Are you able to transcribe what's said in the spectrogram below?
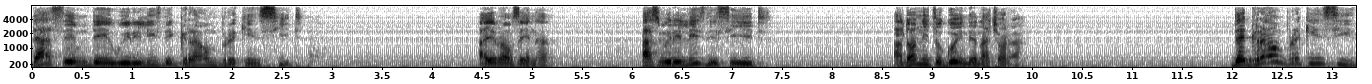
That same day, we release the groundbreaking seed. Are you know what I'm saying now? As we release the seed, I don't need to go in the natural. The groundbreaking seed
